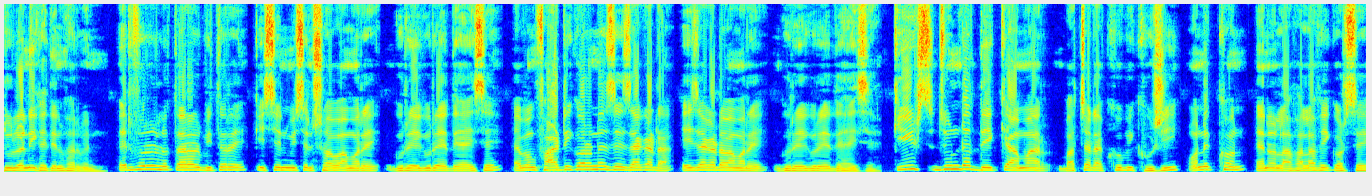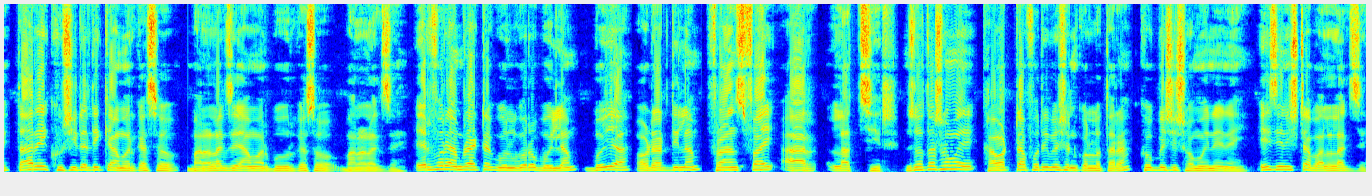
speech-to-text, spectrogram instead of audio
ডুলানি খাইতেন পারবেন। এরপর হলো তার ভিতরে কিচেন মিচেন সব আমারে ঘুরে ঘুরে দেখাইছে এবং পার্টি করণের যে জায়গাটা, এই জায়গাটাও আমারে ঘুরে ঘুরে দেখাইছে। কিডস জুনটা দেখে আমার বাচ্চাটা খুবই খুশি। অনেকক্ষণ এন লাফালাফি করছে। তার এই খুশিটা দেখে আমার কাছেও ভালো লাগছে, আমার বউর কাছেও ভালো লাগছে। এরপরে আমরা একটা গোল গোলগরো বইলাম। বইয়া অর্ডার দিলাম ফ্রান্স ফ্রাই আর লাচ্ছির। যথাসময়ে খাবারটা পরিবেশন করল তারা, খুব বেশি সময় নেয় নাই। এই জিনিসটা ভালো লাগছে।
